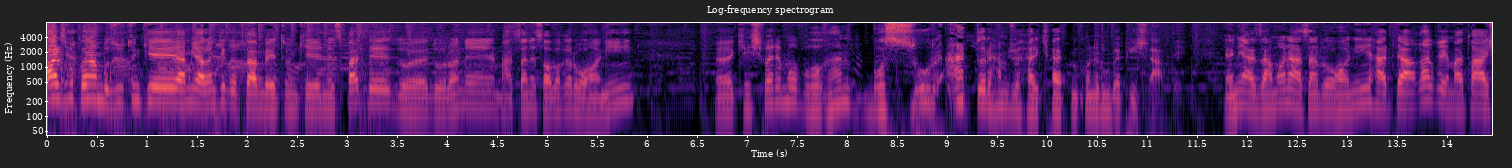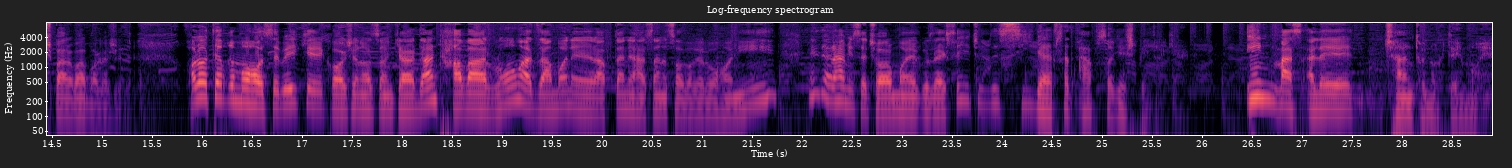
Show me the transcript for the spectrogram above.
عرض بکنم بزرگتون که همین الان که گفتم بهتون که نسبت به دو- دوران حسن سابق روحانی کشور ما واقعا با سرعت داره همجور حرکت می‌کنه رو به پیش رفته. یعنی از زمان حسن روحانی حداقل قیمت ها 8 برابر بالا شده. حالا طبق محاسبه ای که کارشناسان کردن تورم از زمان رفتن حسن سابق روحانی یعنی در همین سه چهار ماه گذشته یه چیز سی درصد افزایش پیدا کرد. این مسئله چند تا نکته مهم.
